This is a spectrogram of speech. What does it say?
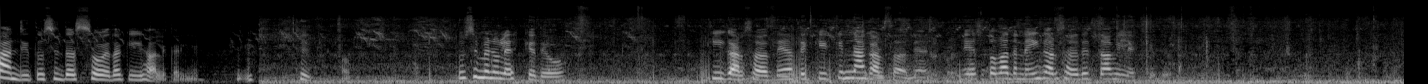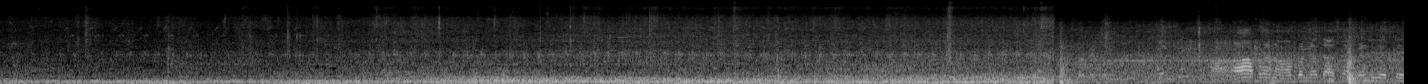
ਹਾਂਜੀ, ਤੁਸੀਂ ਦੱਸੋ ਇਹਦਾ ਕੀ ਹੱਲ ਕਰੀਏ। ਠੀਕ। ਓਕੇ। ਤੁਸੀਂ ਮੈਨੂੰ ਲਿਖ ਕੇ ਦਿਓ ਕੀ ਕਰ ਸਕਦੇ ਆ ਤੇ ਕੀ ਕਿੰਨਾ ਕਰ ਸਕਦੇ ਆ। ਇਸ ਤੋਂ ਬਾਅਦ ਨਹੀਂ ਕਰ ਸਕਦੇ ਤਾਂ ਵੀ ਲਿਖ ਕੇ ਦਿਓ। ਆ ਆਪਣਾ ਨਵਾਂ ਬੰਨਾ 10 ਮਿੰਟ ਦੀ ਉੱਤੇ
